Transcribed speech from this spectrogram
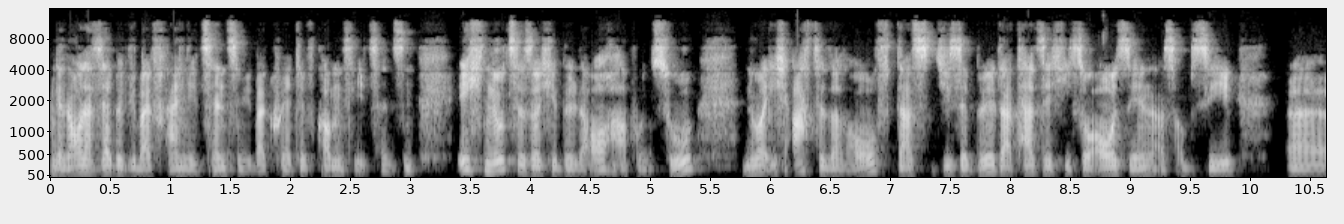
Genau dasselbe wie bei freien Lizenzen, wie bei Creative Commons Lizenzen. Ich nutze solche Bilder auch ab und zu, nur ich achte darauf, dass diese Bilder tatsächlich so aussehen, als ob sie äh,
